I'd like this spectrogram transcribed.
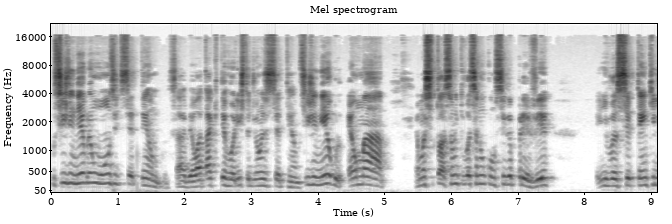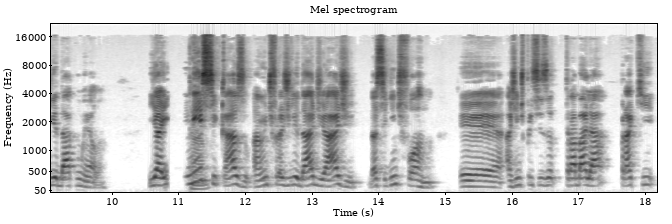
O cisne negro é um 11 de setembro, sabe? É o ataque terrorista de 11 de setembro. O cisne negro é uma, é uma situação em que você não consiga prever e você tem que lidar com ela. E aí, tá. nesse caso, a antifragilidade age da seguinte forma: é, a gente precisa trabalhar para que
